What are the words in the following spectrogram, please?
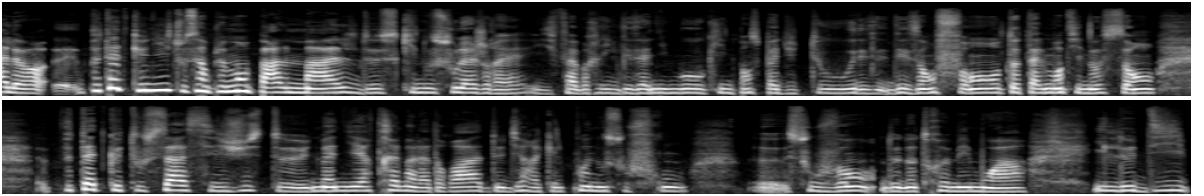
Alors, euh, peut-être que Nietzsche tout simplement parle mal de ce qui nous soulagerait. Il fabrique des animaux qui ne pensent pas du tout, des, enfants totalement innocents. Euh, peut-être que tout ça, c'est juste une manière très maladroite de dire à quel point nous souffrons euh, souvent de notre mémoire. Il le dit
